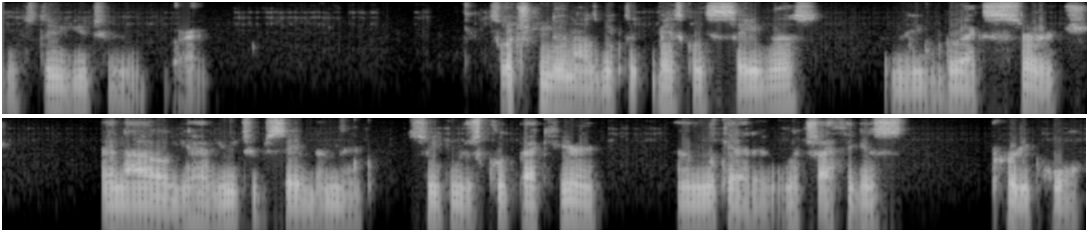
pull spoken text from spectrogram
Let's do YouTube, alright. So what you can do now is basically save this, and then you can go back to search, and now you have YouTube saved in there. So you can just click back here and look at it, which I think is pretty cool.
